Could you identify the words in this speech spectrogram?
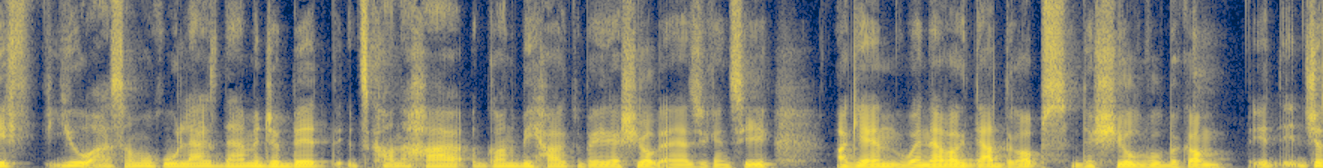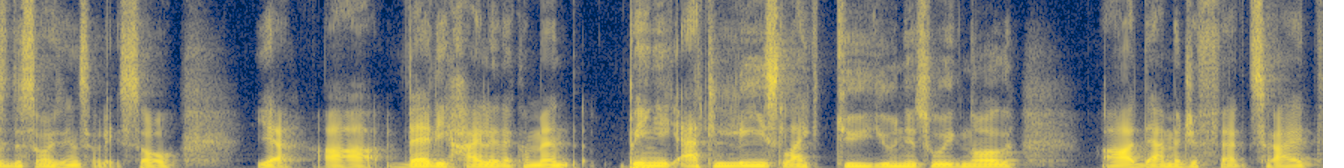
if you are someone who lacks damage a bit, it's gonna, hard, gonna be hard to break a shield. And as you can see, again, whenever that drops, the shield will become, it, it just destroys instantly. So yeah, uh, very highly recommend bringing at least like two units who ignore uh, damage effects, right?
